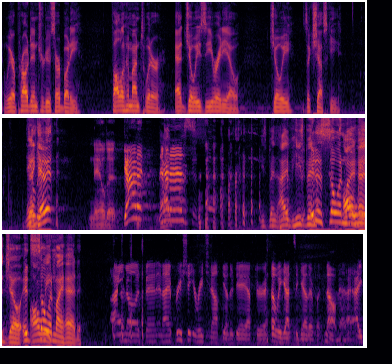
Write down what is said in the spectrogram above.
And we are proud to introduce our buddy. Follow him on Twitter at Joey Z Radio, Joey Zakrzewski. Did I get it? Nailed it. Got it. There I it is. So he's been. I've. He's been. It is so in my week, head, Joe. It's so week. in my head. I know it's been, and I appreciate you reaching out the other day after we got together. But no, man, I, I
